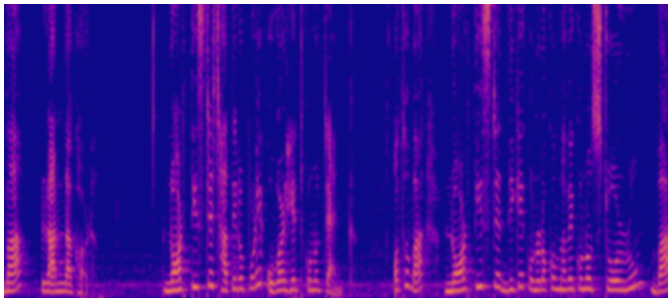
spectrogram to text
বা রান্নাঘর। নর্থ ইস্টে ছাদের ওপরে ওভারহেড কোনো ট্যাঙ্ক অথবা নর্থ ইস্টের দিকে কোনো রকমভাবে কোনো স্টোর রুম বা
